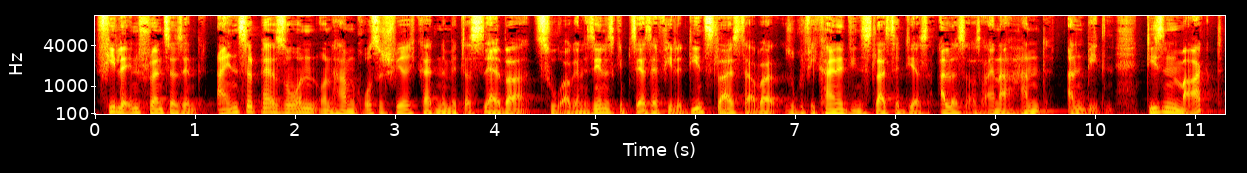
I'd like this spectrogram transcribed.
Viele Influencer sind Einzelpersonen und haben große Schwierigkeiten damit, das selber zu organisieren. Es gibt sehr, sehr viele Dienstleister, aber so gut wie keine Dienstleister, die das alles aus einer Hand anbieten. Diesen Markt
